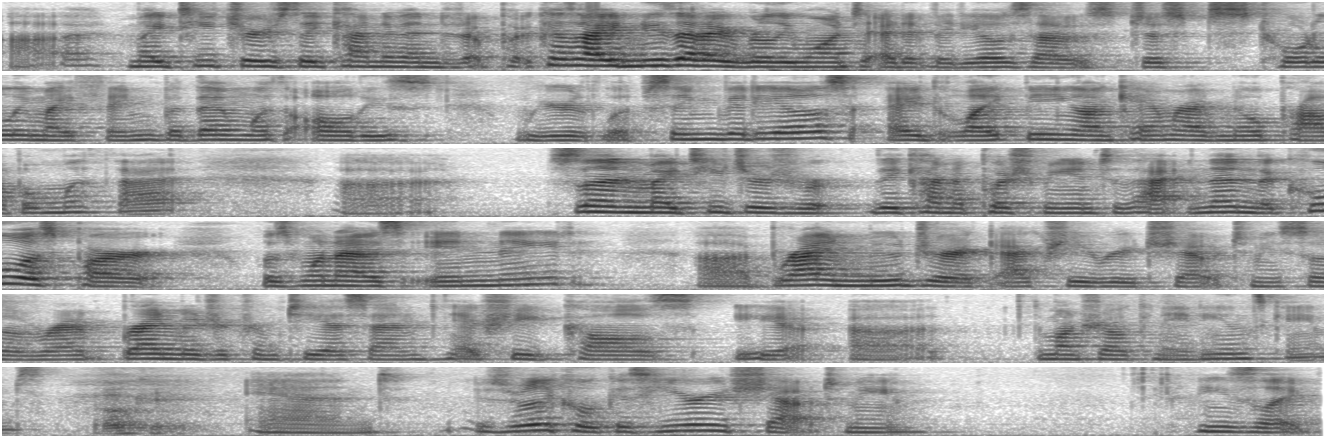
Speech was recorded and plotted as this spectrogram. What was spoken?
uh, my teachers they kind of ended up because I knew that I really wanted to edit videos. That was just totally my thing. But then with all these weird lip sync videos, I like being on camera. I have no problem with that. Uh, so then my teachers were they kind of pushed me into that. And then the coolest part was when I was in NAIT. Uh, Brian Mudrick actually reached out to me. So Brian Mudrick from TSN, he actually calls he, uh, the Montreal Canadiens games Okay. and it was really cool because he reached out to me. And he's like,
